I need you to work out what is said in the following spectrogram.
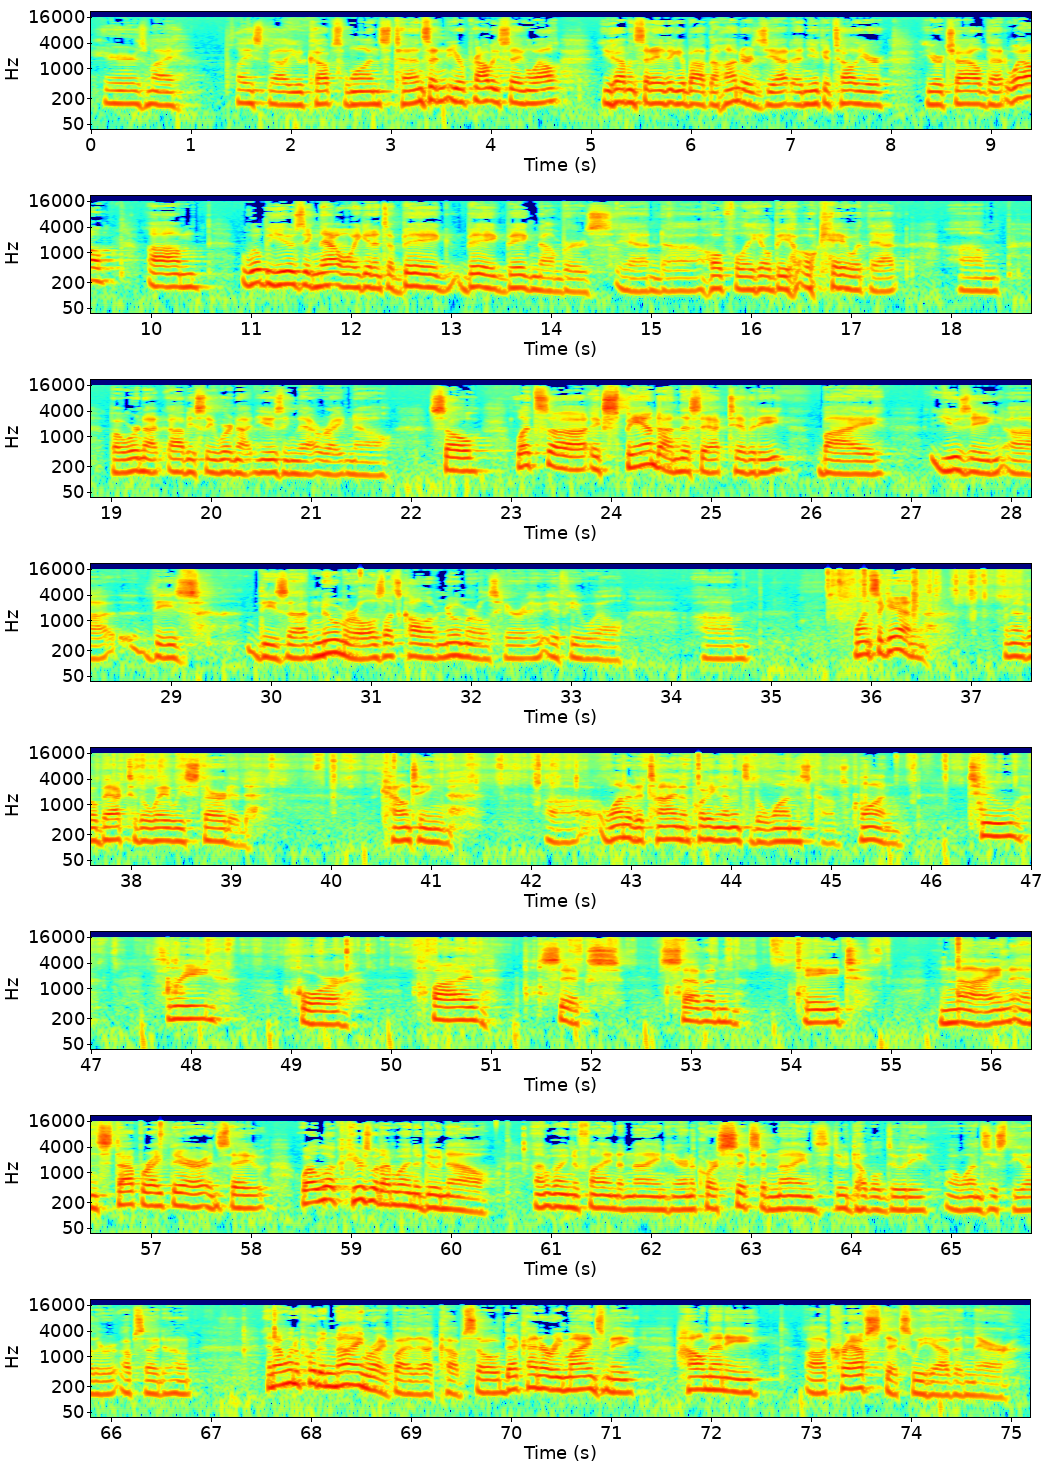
Here's my place value cups, ones, tens. And you're probably saying, well, you haven't said anything about the hundreds yet. And you could tell your, your child that, well, um, we'll be using that when we get into big, big, big numbers. And uh, hopefully he'll be okay with that. Um, but we're not, obviously, we're not using that right now. So let's uh, expand on this activity by using uh, these these uh, numerals, let's call them numerals here, if you will. Um, once again, we're going to go back to the way we started, counting uh, one at a time and putting them into the ones cups. One, two, three, four, five, six, seven, eight, nine, and stop right there and say, well, look, here's what I'm going to do now. I'm going to find a 9 here, and of course 6 and 9s do double duty. Well, one's just the other upside down. And I'm going to put a 9 right by that cup. So that kind of reminds me how many uh, craft sticks we have in there.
